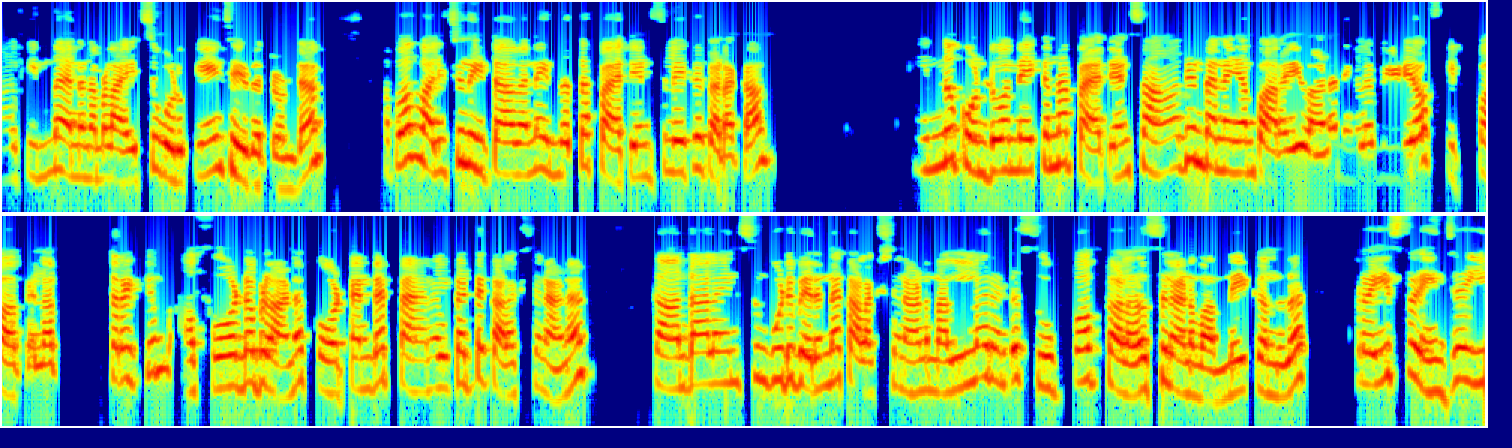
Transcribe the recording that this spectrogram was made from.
ആൾക്ക് ഇന്ന് തന്നെ നമ്മൾ അയച്ചു കൊടുക്കുകയും ചെയ്തിട്ടുണ്ട്. അപ്പോൾ വലിച്ചു നീട്ടാതെ തന്നെ ഇന്നത്തെ പാറ്റേൺസിലേക്ക് കടക്കാം. ഇന്ന് കൊണ്ടുവന്നേക്കുന്ന പാറ്റേൺസ് ആദ്യം തന്നെ ഞാൻ പറയുവാണ്. നിങ്ങൾ വീഡിയോ സ്കിപ്പ് ആക്കല്ല. അത്രയ്ക്കും അഫോർഡബിൾ ആണ്. കോട്ടന്റെ പാനൽ കട്ട് കളക്ഷൻ ആണ്. കാന്താ ലൈൻസും കൂടി വരുന്ന കളക്ഷൻ ആണ്. നല്ല രണ്ട് സൂപ്പർ കളേഴ്സിലാണ് വന്നേക്കുന്നത്. പ്രൈസ് റേഞ്ച് ഈ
